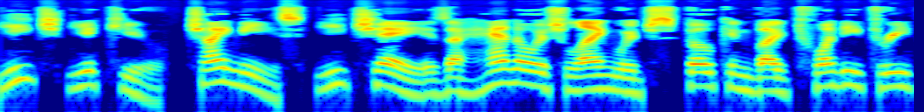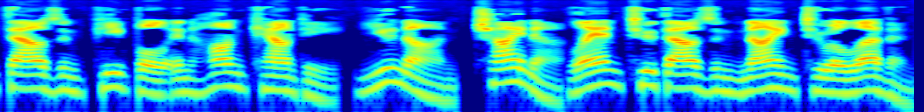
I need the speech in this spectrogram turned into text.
Yich Yikyu, Chinese, Yiche is a Hanoish language spoken by 23,000 people in Hong County, Yunnan, China Lan 2009-11.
